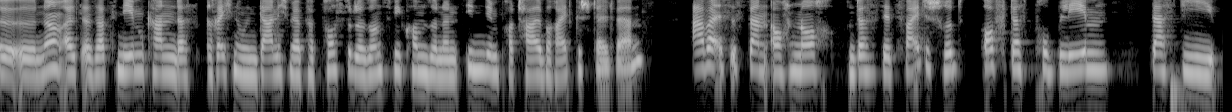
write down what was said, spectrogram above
äh, äh, ne, als Ersatz nehmen kann, dass Rechnungen gar nicht mehr per Post oder sonst wie kommen, sondern in dem Portal bereitgestellt werden. Aber es ist dann auch noch, und das ist der zweite Schritt, oft das Problem, dass die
